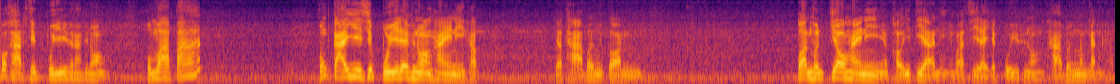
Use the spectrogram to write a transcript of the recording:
บ่ขาดสิบปุ๋ยพี่นะพี่น้อง ผมว่าปาดผมกายยี่สิบปุ๋ยได้พี่น้องให้นี่ครับเดี๋ยวถาเบิ่งตอน ตอนเพิ่นเกี่ยวให้นี่ เขาอีเตียนี่ว่าสีใดจักปุ๋ยพี่น้องถาเบิ่งน้กันครับ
